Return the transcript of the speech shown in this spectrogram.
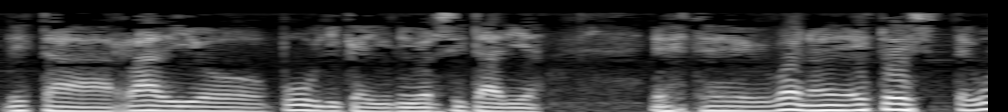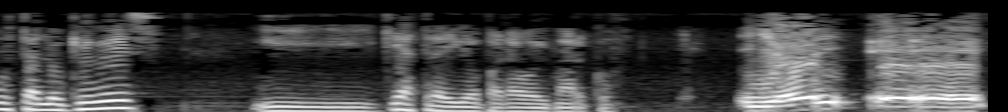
de esta radio pública y universitaria. Este, bueno, esto es ¿Te gusta lo que ves? ¿Y qué has traído para hoy, Marco? Y hoy eh,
